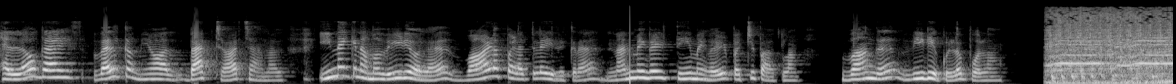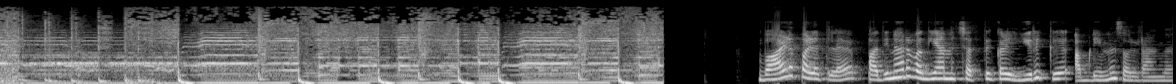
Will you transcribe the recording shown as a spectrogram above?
Hello guys welcome you all back to our channel இன்னைக்கு நம்ம வீடியோவில் வாழைப்பழத்தில் இருக்கிற நன்மைகள் தீமைகள் பற்றி பார்க்கலாம். வாங்க வீடியோக்குள்ளே போகலாம் வாழைப்பழத்துல பதினாறு வகையான சத்துக்கள் இருக்கு அப்படின்னு சொல்றாங்க.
